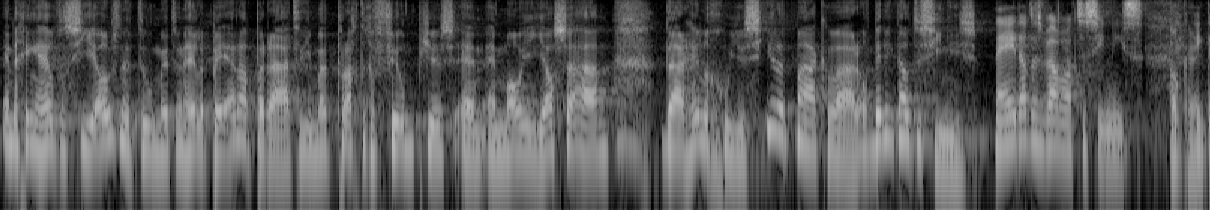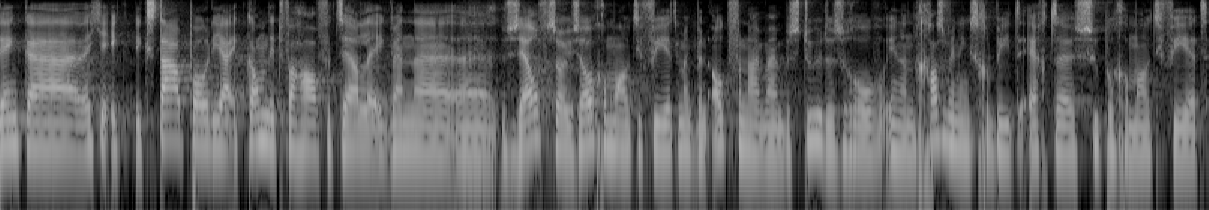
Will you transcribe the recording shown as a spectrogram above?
En er gingen heel veel CEO's naartoe met hun hele PR-apparaten... die met prachtige filmpjes en, en mooie jassen aan... daar hele goede sier aan het maken waren. Of ben ik nou te cynisch? Nee, dat is wel wat te cynisch. Okay. Ik denk, uh, weet je, ik, ik sta op podia, ik kan dit verhaal vertellen. Ik ben uh, zelf sowieso gemotiveerd... maar ik ben ook vanuit mijn bestuurdersrol in een gaswinningsgebied... echt super gemotiveerd...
